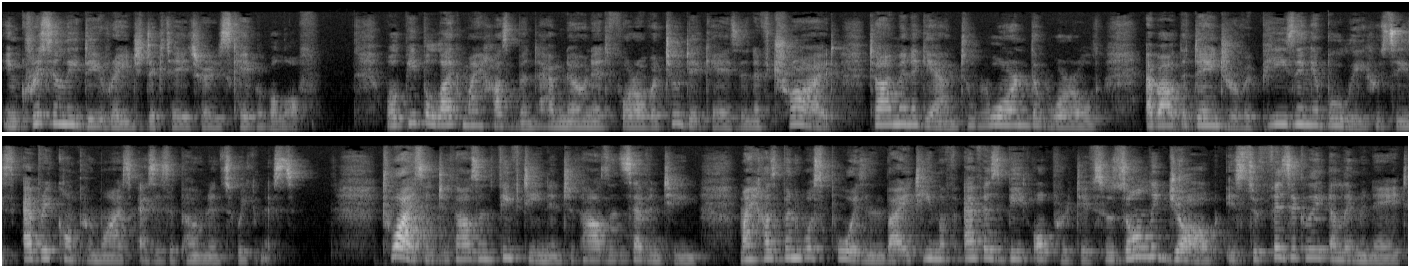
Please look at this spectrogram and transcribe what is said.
increasingly deranged dictator is capable of. Well, people like my husband have known it for over two decades and have tried, time and again, to warn the world about the danger of appeasing a bully who sees every compromise as his opponent's weakness. Twice in 2015 and 2017, my husband was poisoned by a team of FSB operatives whose only job is to physically eliminate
